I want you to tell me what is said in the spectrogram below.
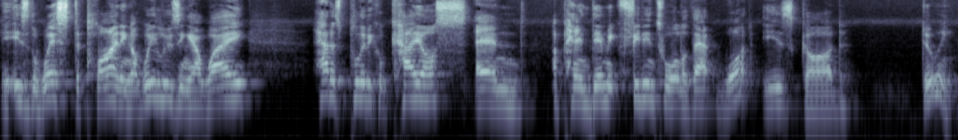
Is the West declining? Are we losing our way? How does political chaos and a pandemic fit into all of that? What is God doing?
